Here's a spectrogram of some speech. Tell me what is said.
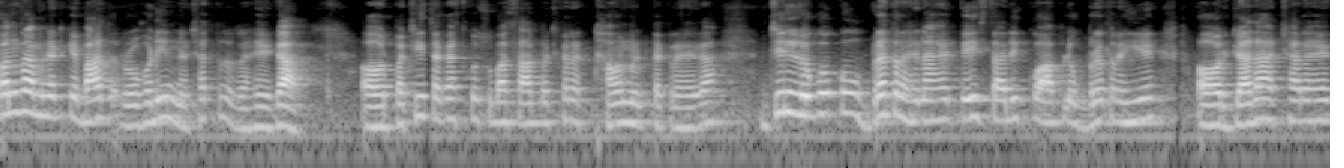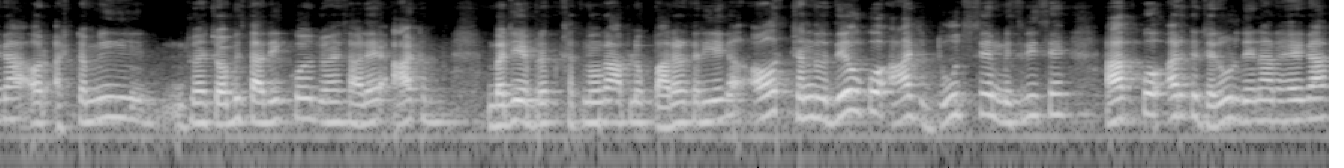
पंद्रह मिनट के बाद रोहिणी नक्षत्र रहेगा। और 25 अगस्त को सुबह सात बजकर अट्ठावन मिनट तक रहेगा। जिन लोगों को व्रत रहना है, तेईस तारीख को आप लोग व्रत रहिए और ज़्यादा अच्छा रहेगा और अष्टमी जो है, चौबीस तारीख को जो है, साढ़े आठ बजे व्रत खत्म होगा, आप लोग पारण करिएगा और चंद्रदेव को आज दूध से, मिश्री से आपको अर्क ज़रूर देना रहेगा।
